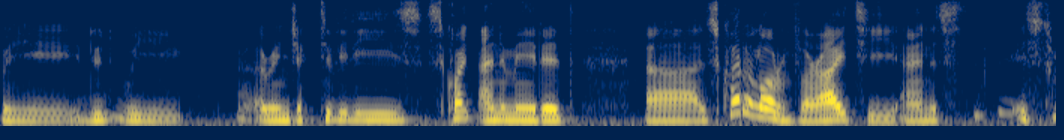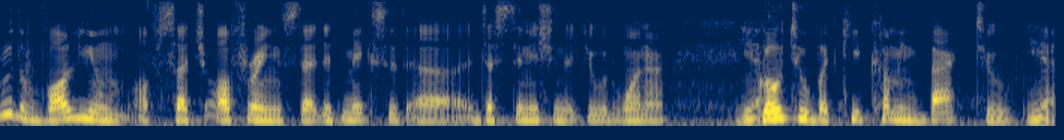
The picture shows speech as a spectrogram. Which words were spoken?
We do we arrange activities. It's quite animated. Uh, it's quite a lot of variety, and it's it's through the volume of such offerings that it makes it a destination that you would want to Yeah. go to, but keep coming back to. Yeah.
